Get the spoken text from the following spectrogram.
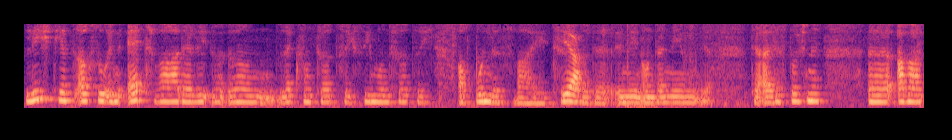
liegt jetzt auch so in etwa der äh, 46, 47 auch bundesweit, ja. also der, in den Unternehmen der, der Altersdurchschnitt. Äh, aber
